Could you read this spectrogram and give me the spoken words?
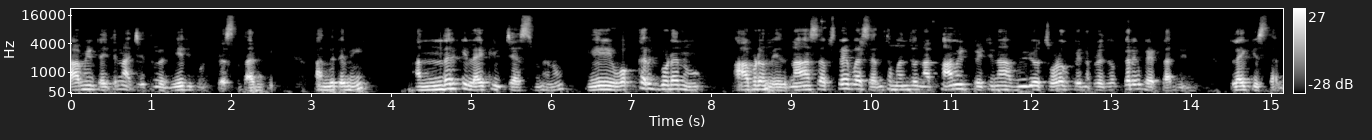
కామెంట్ అయితే నా చేతిలో లేదు ఇప్పుడు ప్రస్తుతానికి. అందుకని అందరికీ లైక్లు ఇచ్చేస్తున్నాను. ఏ ఒక్కరికి కూడాను ఆపడం లేదు. నా సబ్స్క్రైబర్స్ ఎంతమందో నాకు కామెంట్ పెట్టినా వీడియో చూడకపోయినా ప్రతి ఒక్కరికి పెడతాను నేను. లైక్ ఇస్తాను.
